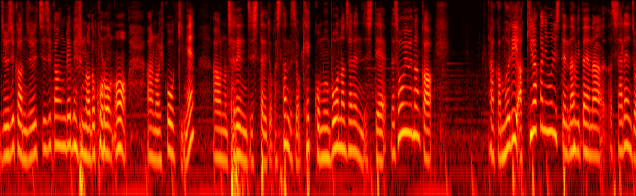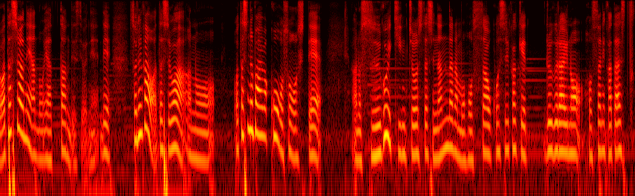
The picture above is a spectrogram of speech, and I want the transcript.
10時間11時間レベルのところのあの飛行機ねあのチャレンジしたりとかしたんですよ。結構無謀なチャレンジして。でそういうなんかなんか無理明らかに無理してんなみたいなチャレンジを私はねあのやったんですよね。でそれが私はあの私の場合は功を奏してあのすごい緊張したしなんならもう発作を起こしかけるぐらいの発作に片足突っ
